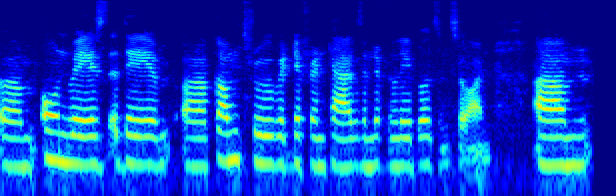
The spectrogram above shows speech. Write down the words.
um, own ways. They uh, come through with different tags and different labels and so on. Um,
